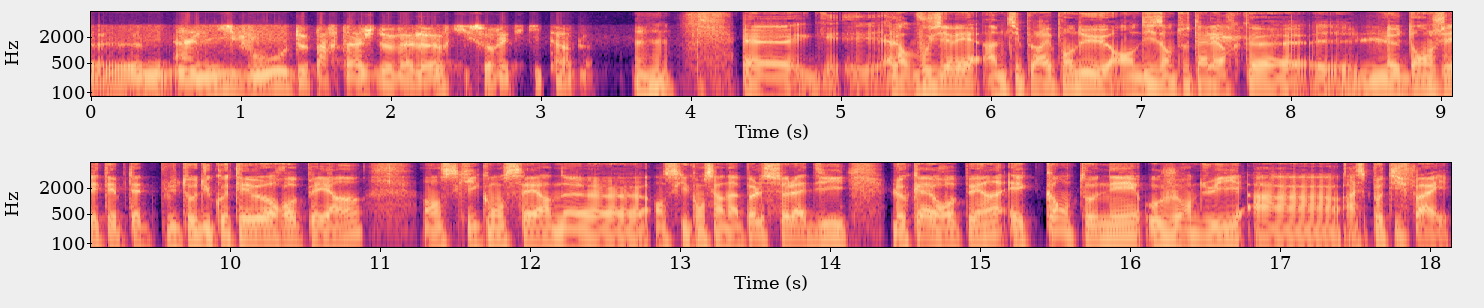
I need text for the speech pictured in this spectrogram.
euh, un niveau de partage de valeur qui serait équitable. Mhm. Euh, alors, vous y avez un petit peu répondu en disant tout à l'heure que euh, le danger était peut-être plutôt du côté européen en ce qui concerne euh, en ce qui concerne Apple. Cela dit, le cas européen est cantonné aujourd'hui à, Spotify,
